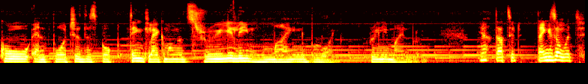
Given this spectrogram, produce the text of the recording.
go and purchase this book. Think like monk. It's really mind-blowing. Really mind-blowing. Yeah that's it. Thank you so much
